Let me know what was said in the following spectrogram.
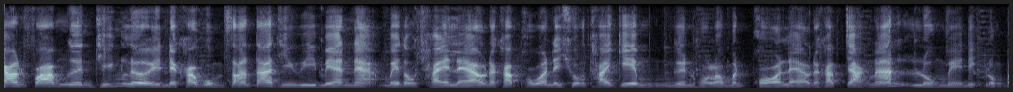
การฟาร์มเงินทิ้งเลยนะครับผมซานต้าทีวีแมนเนี่ยไม่ต้องใช้แล้วนะครับ เพราะว่าในช่วงท้ายเกมเงินของเรามันพอแล้วนะครับ จากนั้นลงเมดิกลงไป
